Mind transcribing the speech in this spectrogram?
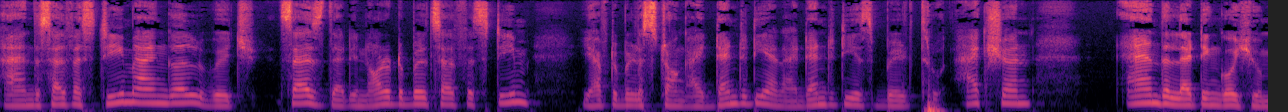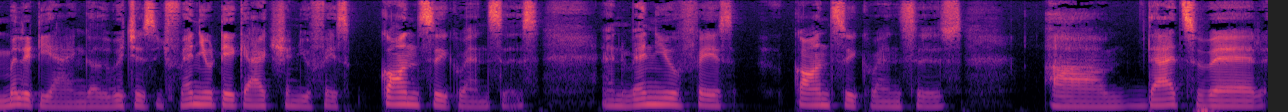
And the self esteem angle, which says that in order to build self esteem, you have to build a strong identity, and identity is built through action. And the letting go humility angle, which is when you take action, you face consequences. And when you face consequences, um, that's where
